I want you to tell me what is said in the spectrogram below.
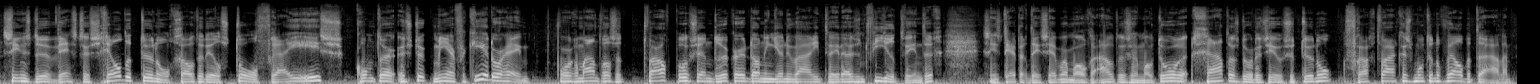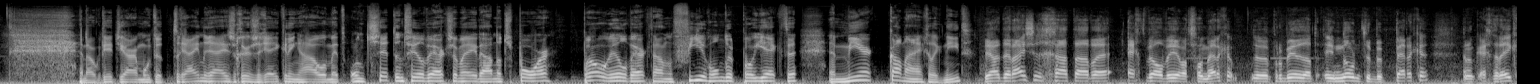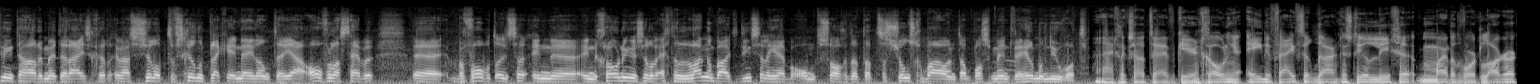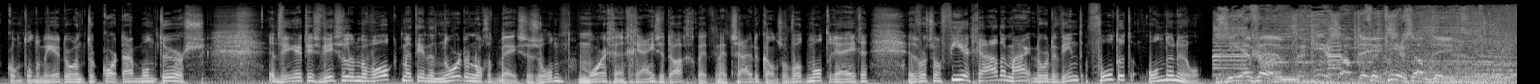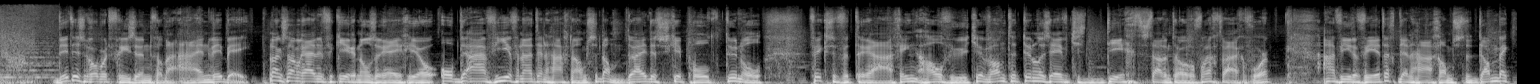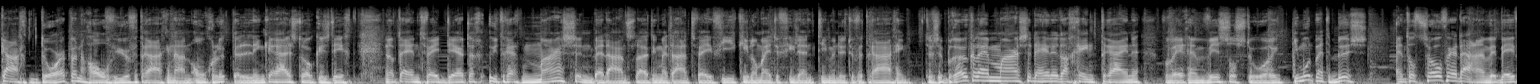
Sinds de Westerschelde-tunnel grotendeels tolvrij is, komt er een stuk meer verkeer doorheen. Vorige maand was het 12% drukker dan in januari 2024. Sinds 30 december mogen auto's en motoren gratis door de Zeeuwse tunnel. Vrachtwagens moeten nog wel betalen. En ook dit jaar moeten treinreizigers rekening houden met ontzettend veel werkzaamheden aan het spoor. ProRail werkt aan 400 projecten en meer kan eigenlijk niet. Ja, de reiziger gaat daar eh, echt wel weer wat van merken. We proberen dat enorm te beperken en ook echt rekening te houden met de reiziger. Maar ze zullen op de verschillende plekken in Nederland eh, ja, overlast hebben. Uh, bijvoorbeeld in, in Groningen zullen we echt een lange buitendienststelling hebben om te zorgen dat dat stationsgebouw en het emplacement weer helemaal nieuw wordt. Eigenlijk zou het treinverkeer in Groningen 51 dagen stil liggen, maar dat wordt langer. Komt onder meer door een tekort aan monteurs. Het weer het is wisselend bewolkt met in het noorden nog het meeste zon. Morgen een grijze dag met in het zuiden kans op wat motregen. Het wordt zo'n 4 graden, maar door de wind voelt het onder nul. ZFM, verkeersupdate. verkeersupdate. Dit is Robert Vriesen van de ANWB. Langzaam rijdend verkeer in onze regio. Op de A4 vanuit Den Haag naar Amsterdam. Bij de Schiphol-tunnel. Fikse vertraging, half uurtje. Want de tunnel is eventjes dicht. Staat een hoge vrachtwagen voor. A44 Den Haag-Amsterdam bij Kaagdorp. Een half uur vertraging na een ongeluk. De linkerrijstrook is dicht. En op de N230 Utrecht-Maarsen bij de aansluiting met de A2 4 kilometer file en 10 minuten vertraging. Tussen Breukelen en Maarsen de hele dag geen treinen vanwege een wisselstoring. Je moet met de bus. En tot zover de ANWB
